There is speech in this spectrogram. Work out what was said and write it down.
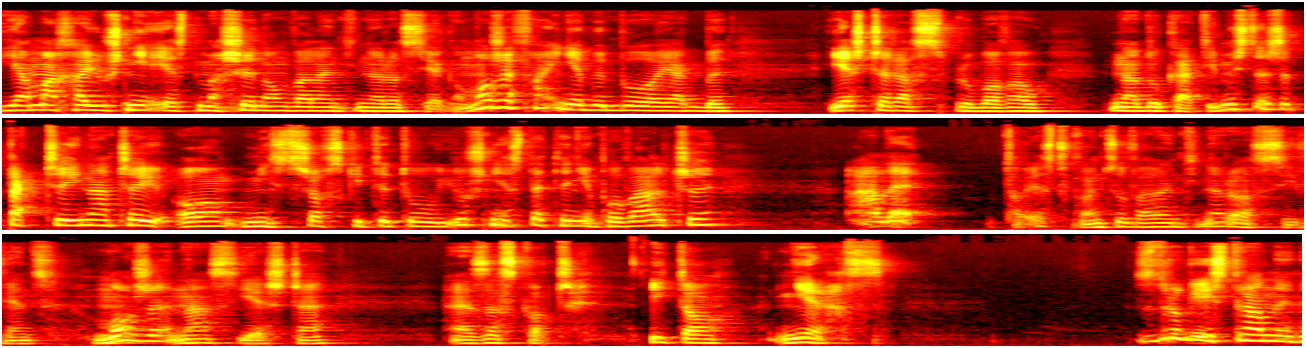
Yamaha już nie jest maszyną Valentino Rossiego. Może fajnie by było, jakby jeszcze raz spróbował na Ducati. Myślę, że tak czy inaczej o mistrzowski tytuł już niestety nie powalczy, ale to jest w końcu Valentino Rossi, więc może nas jeszcze e, zaskoczy. I to nieraz. Z drugiej strony,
